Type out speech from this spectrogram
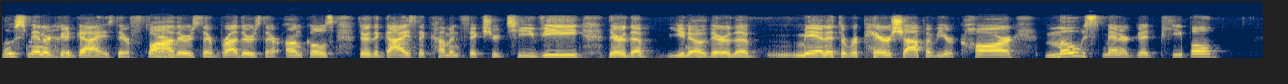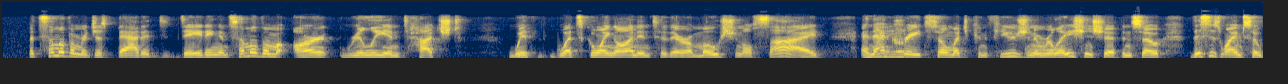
Most men are good guys. They're fathers, yeah. they're brothers, they're uncles. They're the guys that come and fix your TV. They're the, you know, they're the man at the repair shop of your car. Most men are good people, but some of them are just bad at dating and some of them aren't really in touch with what's going on into their emotional side and that right. creates so much confusion in relationship and so this is why i'm so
